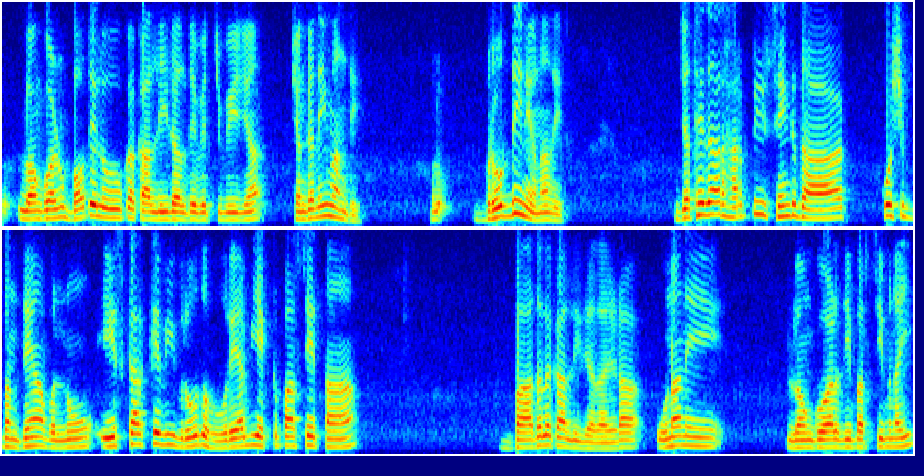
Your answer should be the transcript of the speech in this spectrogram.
ਲੌਂਗੋਵਾਲ ਨੂੰ ਬਹੁਤੇ ਲੋਕ ਅਕਾਲੀ ਦਲ ਦੇ ਵਿੱਚ ਵੀ ਜਾਂ ਚੰਗਾ ਨਹੀਂ ਮੰਨਦੇ। ਵਿਰੋਧੀ ਨੇ ਉਹਨਾਂ ਦੇ। ਜਥੇਦਾਰ ਹਰਪ੍ਰੀਤ ਸਿੰਘ ਦਾ ਕੁਝ ਬੰਦਿਆਂ ਵੱਲੋਂ ਇਸ ਕਰਕੇ ਵੀ ਵਿਰੋਧ ਹੋ ਰਿਹਾ ਵੀ ਇੱਕ ਪਾਸੇ ਤਾਂ ਬਾਦਲ ਅਕਾਲੀ ਦਲ ਆ ਜਿਹੜਾ ਉਹਨਾਂ ਨੇ ਲੌਂਗੋਵਾਲ ਦੀ ਬਰਸੀ ਮਨਾਈ।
